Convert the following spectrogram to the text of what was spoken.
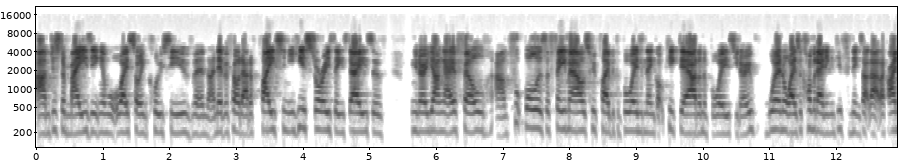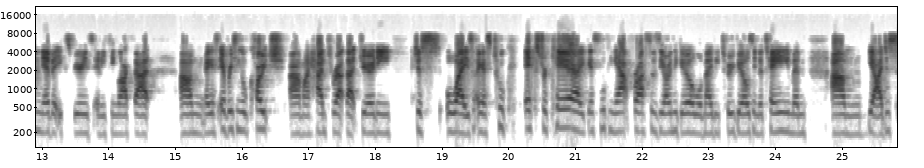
um, just amazing and were always so inclusive. And I never felt out of place. And you hear stories these days of, you know, young AFL um, footballers, the females who played with the boys and then got kicked out, and the boys, you know, weren't always accommodating and different things like that. Like I never experienced anything like that. Um, I guess every single coach um, I had throughout that journey just always, I guess, took extra care. I guess looking out for us as the only girl or maybe two girls in a team. And um, yeah, I just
